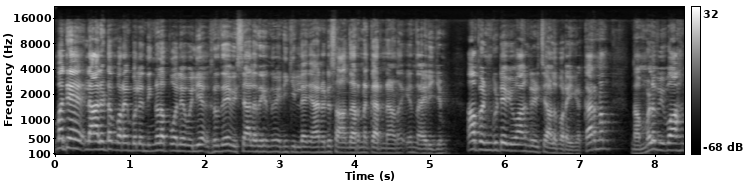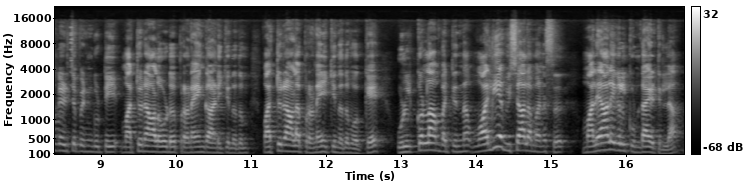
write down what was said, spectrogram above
മറ്റേ ലാലിട്ടം പറയും പോലെ നിങ്ങളെപ്പോലെ വലിയ ഹൃദയ വിശാലതയൊന്നും എനിക്കില്ല. ഞാനൊരു സാധാരണക്കാരനാണ് എന്നായിരിക്കും ആ പെൺകുട്ടിയെ വിവാഹം കഴിച്ച ആൾ പറയുക. കാരണം നമ്മൾ വിവാഹം കഴിച്ച പെൺകുട്ടി മറ്റൊരാളോട് പ്രണയം കാണിക്കുന്നതും മറ്റൊരാളെ പ്രണയിക്കുന്നതും ഒക്കെ ഉൾക്കൊള്ളാൻ പറ്റുന്ന വലിയ വിശാല മനസ്സ് മലയാളികൾക്ക് ഉണ്ടായിട്ടില്ല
